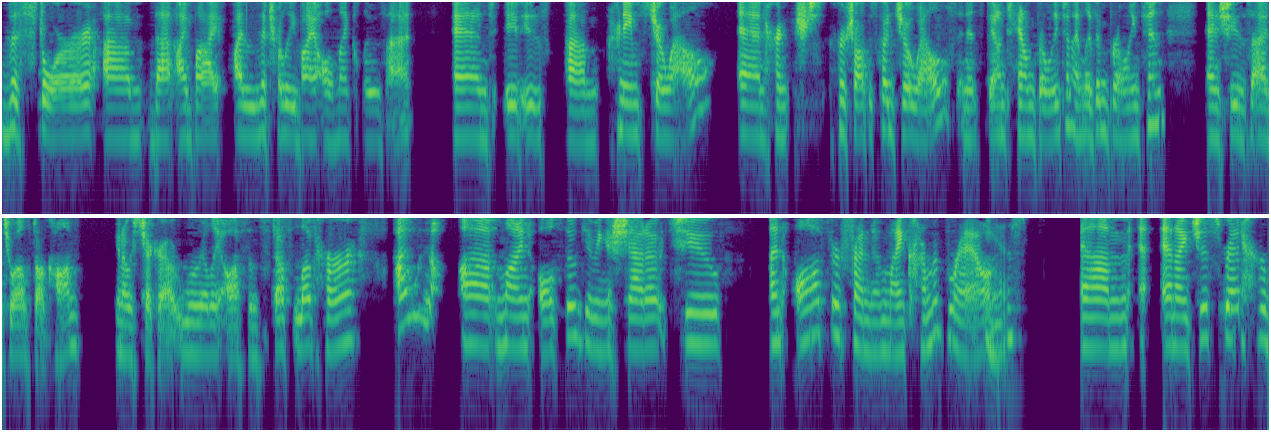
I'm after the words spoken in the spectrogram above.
the store um, that I buy. I literally buy all my clothes at, and it is um, her name's Joelle, and her her shop is called Joelle's, and it's downtown Burlington. I live in Burlington, and she's uh, joelles.com. You can always check her out. Really awesome stuff. Love her. I wouldn't uh, mind also giving a shout out to an author friend of mine, Karma Brown. Yes. Um, and I just read her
